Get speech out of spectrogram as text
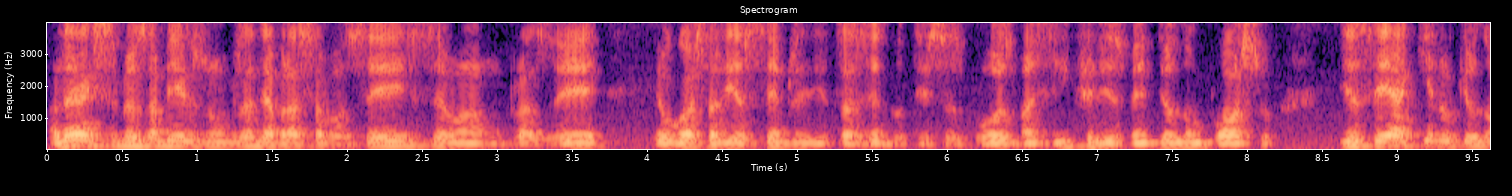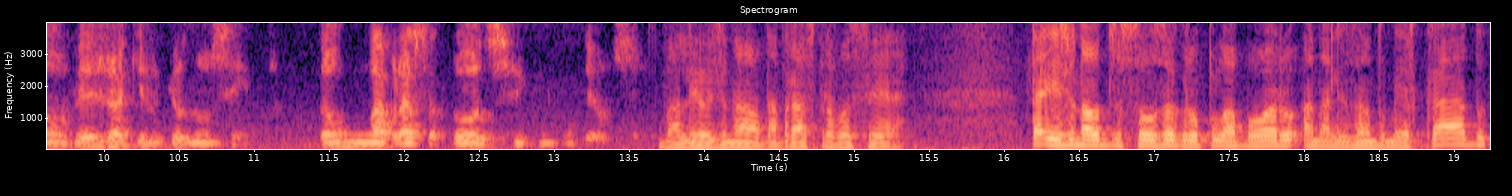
Alex, meus amigos, um grande abraço a vocês. É um prazer. Eu gostaria sempre de trazer notícias boas, mas infelizmente eu não posso dizer aquilo que eu não vejo, aquilo que eu não sinto. Então, um abraço a todos. Fiquem com Deus. Valeu, Ginaldo. Abraço para você. Tá aí, Ginaldo de Souza, Grupo Laboro, analisando o mercado.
